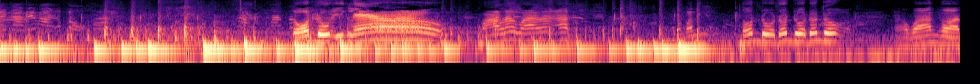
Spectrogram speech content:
อาจารย์ไม่วางกระเป๋าคะโดนดูอีกแล้ววางแล้ววางแล้วอะมันโดนดูโดนดูโดนดูอะวางก่อน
